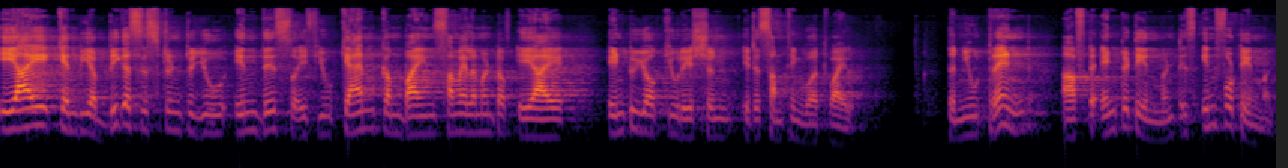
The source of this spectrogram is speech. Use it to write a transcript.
AI can be a big assistant to you in this. So if you can combine some element of AI into your curation, it is something worthwhile. The new trend after entertainment is infotainment.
